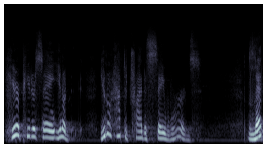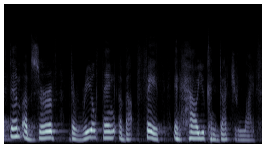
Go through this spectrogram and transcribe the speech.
here Peter's saying, you know, you don't have to try to say words. Let them observe the real thing about faith and how you conduct your life.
